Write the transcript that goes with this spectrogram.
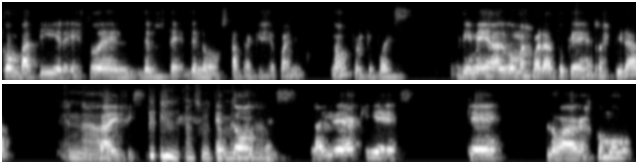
combatir esto de, los, de los ataques de pánico, ¿no? Porque pues dime algo más barato que respirar. Está difícil. Entonces, la idea aquí es que lo hagas como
